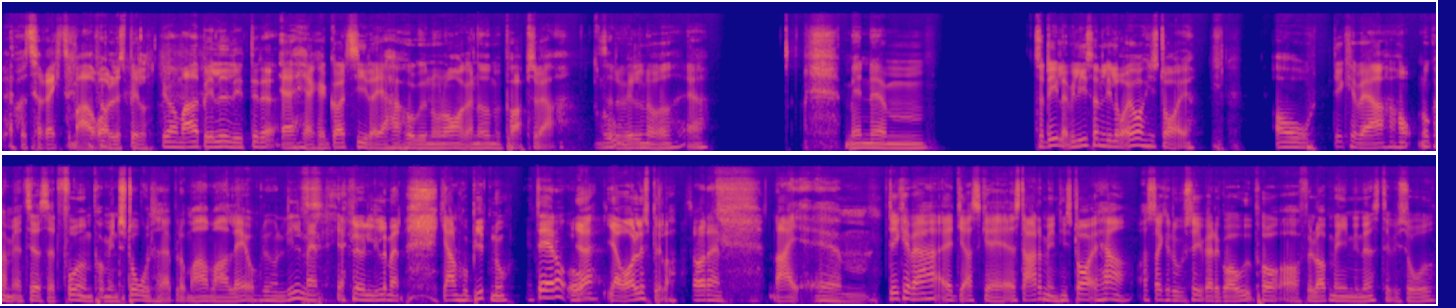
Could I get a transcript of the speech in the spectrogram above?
jeg har til rigtig meget rollespil. Det var meget billedligt, det der. Ja, jeg kan godt sige at jeg har hugget nogle orker noget med popsvær. Så Uh. det vil noget, ja. Men øhm, så deler vi lige sådan en lille røverhistorie. Og det kan være... Hov, nu kom jeg til at sætte foden på min stol, så jeg blev meget, meget Du lav. blev en lille mand. Jeg blev en lille mand. Jeg er en hobbit nu. Det er du. Oh. Ja, jeg er rollespiller. Sådan. Nej, øhm, det kan være, at jeg skal starte med en historie her, og så kan du se, hvad det går ud på, og følge op med en i næste episode.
